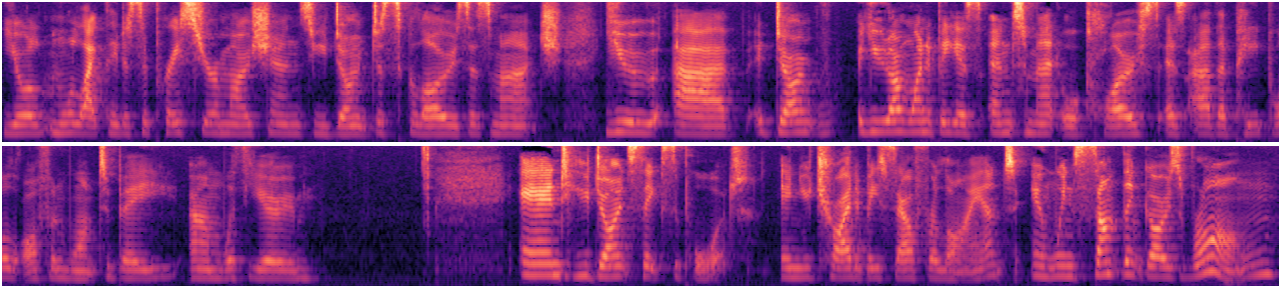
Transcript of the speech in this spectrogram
You're more likely to suppress your emotions. You don't disclose as much. You uh, don't you don't want to be as intimate or close as other people often want to be um, with you. And you don't seek support and you try to be self reliant. And when something goes wrong,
